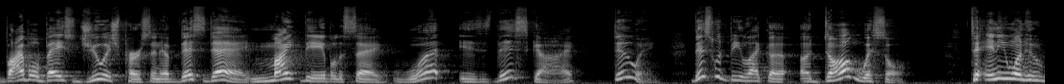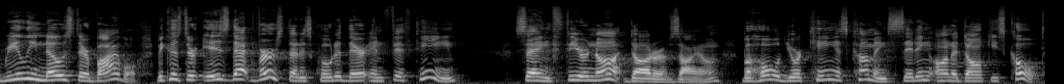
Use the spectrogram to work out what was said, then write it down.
Bible based Jewish person of this day might be able to say, What is this guy doing? This would be like a, a dog whistle to anyone who really knows their Bible, because there is that verse that is quoted there in 15 saying, Fear not, daughter of Zion. Behold, your king is coming, sitting on a donkey's colt.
